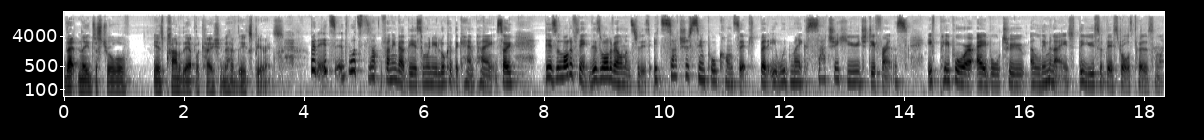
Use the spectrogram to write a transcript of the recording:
that needs a straw as part of the application to have the experience. But it's it, what's funny about this, and when you look at the campaign, so there's a lot of things, there's a lot of elements to this. It's such a simple concept, but it would make such a huge difference if people were able to eliminate the use of their straws personally.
